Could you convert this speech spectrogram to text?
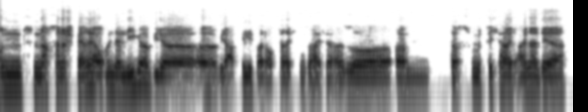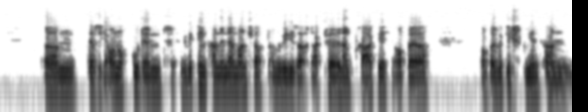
Und nach seiner Sperre auch in der Liga wieder, äh, wieder abgeliefert auf der rechten Seite. Also ähm, das ist mit Sicherheit einer, der, ähm, der sich auch noch gut ent entwickeln kann in der Mannschaft. Aber wie gesagt, aktuell dann fraglich, ob er, ob er wirklich spielen kann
